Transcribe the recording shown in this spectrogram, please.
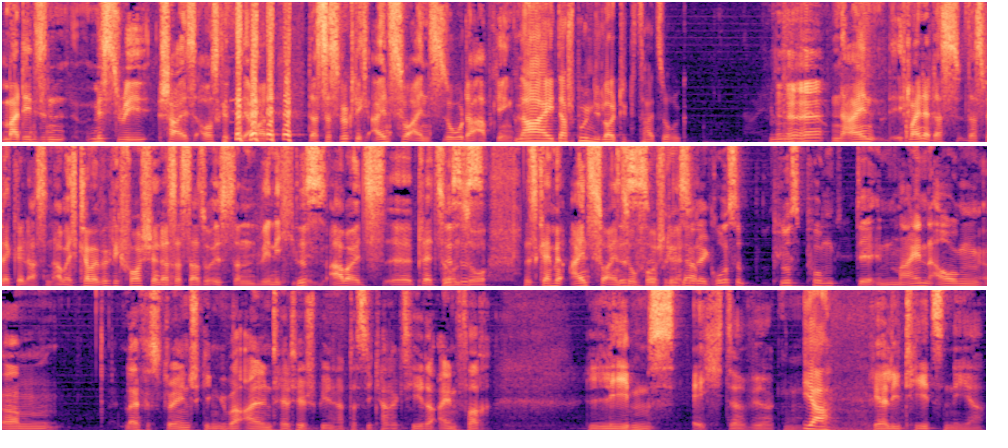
mal diesen Mystery-Scheiß ausgeklammert, dass das wirklich eins zu eins so da abgehen kann. nein, da spulen die Leute die Zeit zurück. Nein, ich meine ja das, das weggelassen. Aber ich kann mir wirklich vorstellen, dass das da so ist, dann wenig Das- Arbeitsplätze das und ist- so. Das kann ich mir eins zu eins Das so ist vorstellen. übrigens so der große Pluspunkt, der in meinen Augen ähm, Life is Strange gegenüber allen Telltale-Spielen hat, dass die Charaktere einfach lebensechter wirken. Ja, Realitätsnäher.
